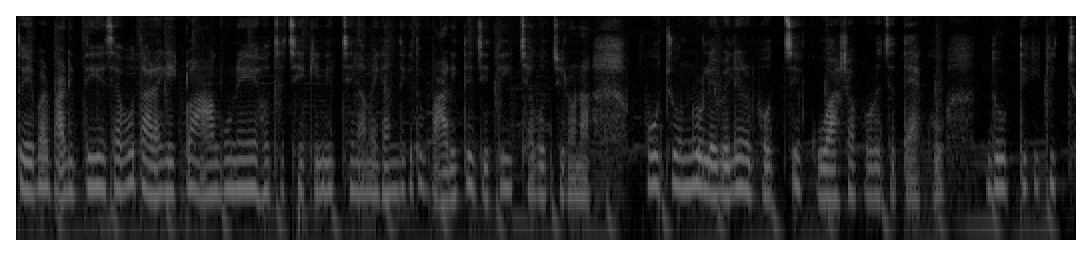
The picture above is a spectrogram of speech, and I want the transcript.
তো এবার বাড়ির দিকে যাব। তার আগে একটু আগুনে হচ্ছে ছেঁকে নিচ্ছিলাম। এখান থেকে তো বাড়িতে যেতে ইচ্ছা করছিল না। প্রচণ্ড লেভেলের হচ্ছে কুয়াশা পড়েছে, দেখো। দূর থেকে কিচ্ছু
